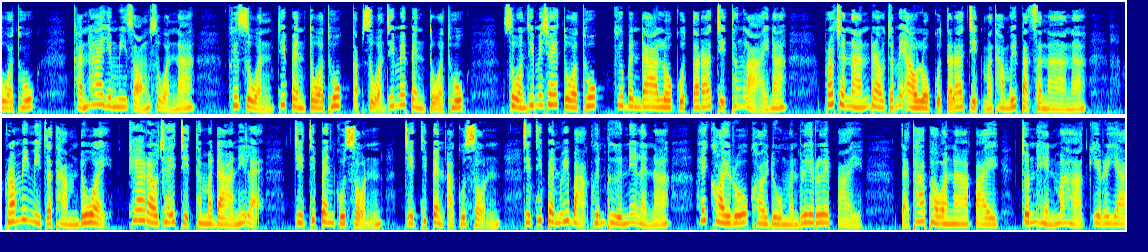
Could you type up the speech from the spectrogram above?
ตัวทุกข์ ขันห้ายังมีสองส่วนนะ คือส่วนที่เป็นตัวทุกข์กับส่วนที่ไม่เป็นตัวทุกข์ส่วนที่ไม่ใช่ตัวทุกข์คือบรรดาโลกุตตรจิตทั้งหลายนะ เพราะฉะนั้นเราจะไม่เอาโลกุตตรจิตมาทำวิปัสสนานะ เพราะไม่มีจะทำด้วย แค่เราใช้จิตธรรมดานี่แหละ จิตที่เป็นกุศล จิตที่เป็นอกุศล จิตที่เป็นวิบากพื้นๆเนี่ยแหละนะ ให้คอยรู้คอยดูมันเรื่อยๆไป แต่ถ้าภาวนาไปจนเห็นมหากิริยา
